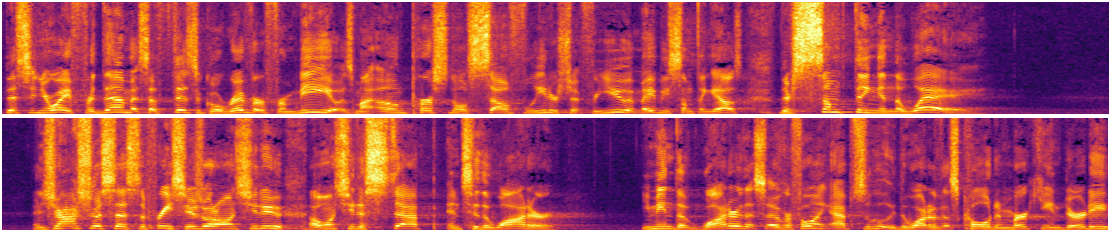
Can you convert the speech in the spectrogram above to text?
that's in your way. For them, it's a physical river. For me, it was my own personal self leadership. For you, it may be something else. There's something in the way. And Joshua says to the priest, Here's what I want you to do I want you to step into the water. You mean the water that's overflowing? Absolutely. The water that's cold and murky and dirty?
